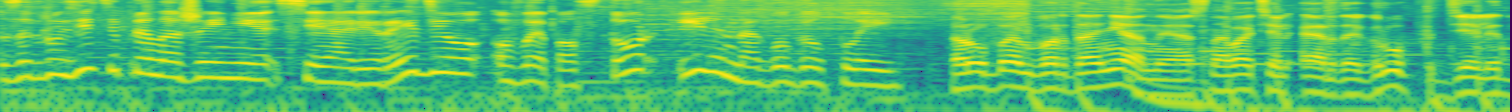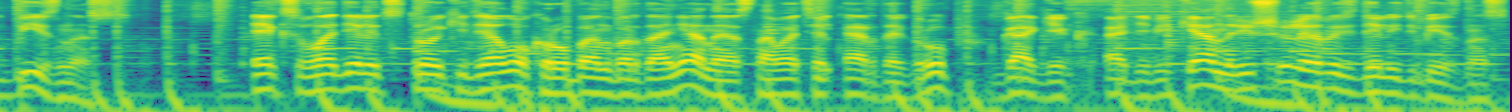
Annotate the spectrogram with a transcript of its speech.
загрузите приложение CRE Radio в Apple Store или на Google Play. Рубен Варданян и основатель RD Group делит бизнес – Экс-владелец «Тройки Диалог» Рубен Варданян и основатель RD Group Гагик Адибикян решили разделить бизнес.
